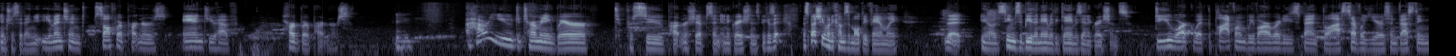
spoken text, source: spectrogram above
interested in. You, you mentioned software partners and you have hardware partners. Mm-hmm. How are you determining where to pursue partnerships and integrations? Because it, especially when it comes to multifamily, that you know it seems to be the name of the game is integrations do you work with the platform we've already spent the last several years investing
